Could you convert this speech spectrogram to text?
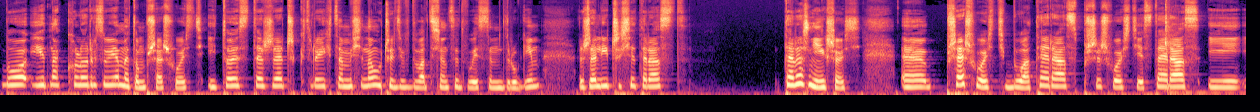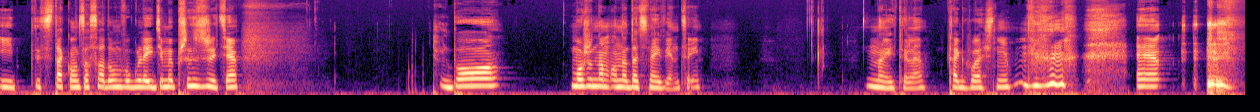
bo jednak koloryzujemy tą przeszłość i to jest też rzecz, której chcemy się nauczyć w 2022, że liczy się teraz teraźniejszość. E, przeszłość była teraz, przyszłość jest teraz i, i z taką zasadą w ogóle idziemy przez życie, bo może nam ona dać najwięcej. No i tyle. Tak właśnie.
